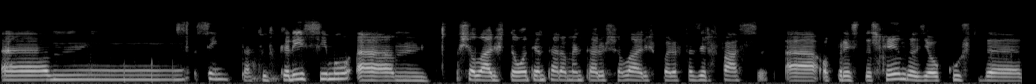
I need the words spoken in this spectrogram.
Ahm, sim, está tudo caríssimo. Ahm, os salários estão a tentar aumentar os salários para fazer face a, ao preço das rendas e ao custo da,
